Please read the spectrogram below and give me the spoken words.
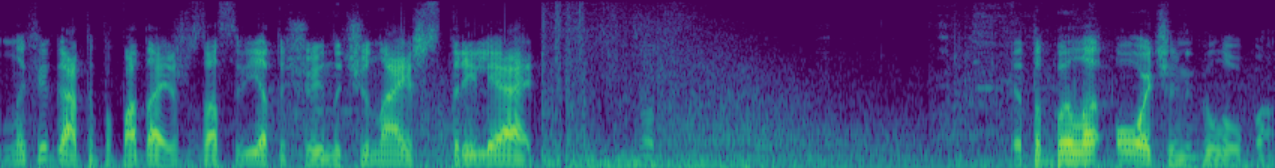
Нафига ты попадаешь в засвет еще и начинаешь стрелять? Вот это было очень глупо.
